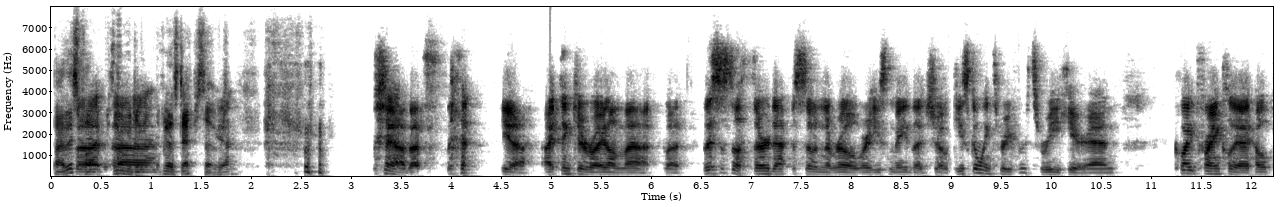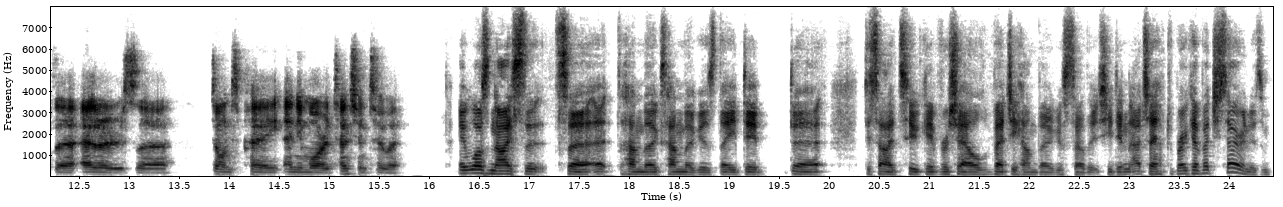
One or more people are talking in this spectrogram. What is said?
By this But, point, it was overdone in the first episode. Yeah. Yeah, that's yeah. I think you're right on that. But this is the third episode in a row where he's made that joke. He's going three for three here, and quite frankly, I hope the editors uh, don't pay any more attention to it. It was nice that uh, at Hamburg's Hamburgers they did uh, decide to give Rochelle veggie hamburgers so that she didn't actually have to break her vegetarianism.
